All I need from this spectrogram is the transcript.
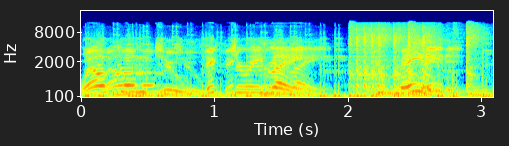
Welcome, Welcome to, to Victory, Victory Lane. Lane. You made it.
